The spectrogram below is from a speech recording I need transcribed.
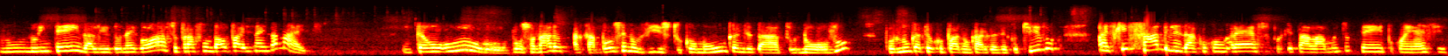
não, não entenda ali do negócio para afundar o país ainda mais. Então, o Bolsonaro acabou sendo visto como um candidato novo, por nunca ter ocupado um cargo executivo, mas que sabe lidar com o Congresso, porque está lá há muito tempo, conhece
